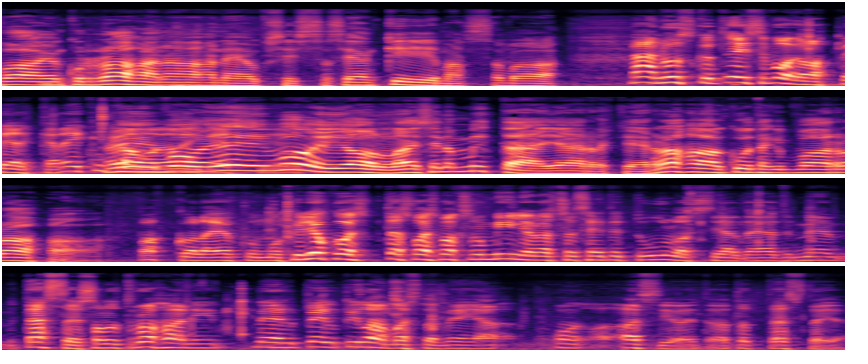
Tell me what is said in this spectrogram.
vaan jonkun rahan ahneuksissa siellä kiimassa vaan. Mä en usko, että ei se voi olla pelkkä. Ei kukaan Ei voi, voi, ei voi olla, ei siinä ole mitään järkeä. Rahaa on kuitenkin vaan rahaa. Pakko olla joku muu. Kyllä joku olisi tässä vaiheessa maksanut miljoonat, jos se heitetty ulos sieltä. Ja me, tässä jos on ollut rahaa, niin me pilaamasta meidän asioita. Ota tästä. Ja...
